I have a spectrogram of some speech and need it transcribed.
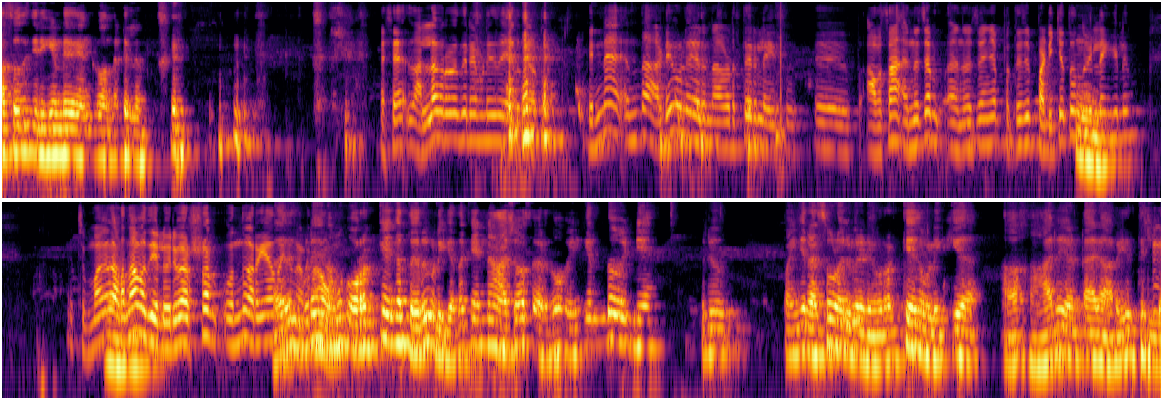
ആസ്വദിച്ചിരിക്കേണ്ടത് ഞങ്ങൾക്ക് വന്നിട്ടില്ല. പക്ഷെ നല്ല പ്രകൃതി രമണീയതായിരുന്നു പിന്നെ എന്താ അടിപൊളിയായിരുന്നു അവിടുത്തെ ഒരു ലൈഫ് അവസാനം എന്ന് വെച്ചാൽ എന്ന് വെച്ച് കഴിഞ്ഞാൽ പ്രത്യേകിച്ച് പഠിക്കത്തൊന്നും ഇല്ലെങ്കിലും ചുമ്മാ നടന്നാ മതിയല്ലോ. ഒരു വർഷം ഒന്നും അറിയാതെ നമുക്ക് ഉറക്കെയൊക്കെ തെറി പിടിക്കും അതൊക്കെ എന്നെ ആശ്വാസമായിരുന്നു. എനിക്ക് എന്തോ വലിയ ഒരു ഭയങ്കര രസമുള്ള ഒരു പരിപാടി ഉറക്കെ അങ്ങ് വിളിക്കുക. ആ ആര് കേട്ടാലും അറിയത്തില്ല.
